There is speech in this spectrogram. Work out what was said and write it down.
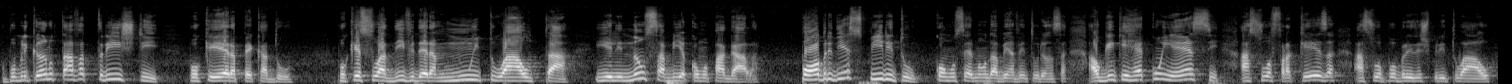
O publicano estava triste porque era pecador, porque sua dívida era muito alta e ele não sabia como pagá-la pobre de espírito, como o sermão da bem-aventurança. Alguém que reconhece a sua fraqueza, a sua pobreza espiritual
